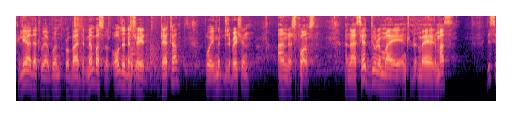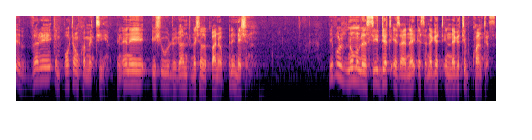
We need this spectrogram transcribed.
clear that we are going to provide the members with all the necessary data for immediate deliberation and response. And I said during my, my remarks, this is a very important committee in any issue regarding to national plan of any nation. People normally see debt as a, as a negative, in negative quantities.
